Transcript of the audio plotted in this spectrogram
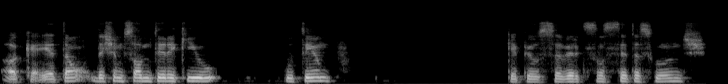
Ok, então deixa-me só meter aqui o, o tempo, que é para eu saber que são 60 segundos.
